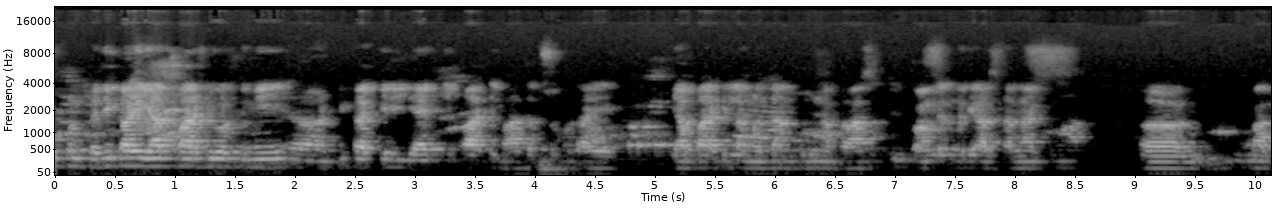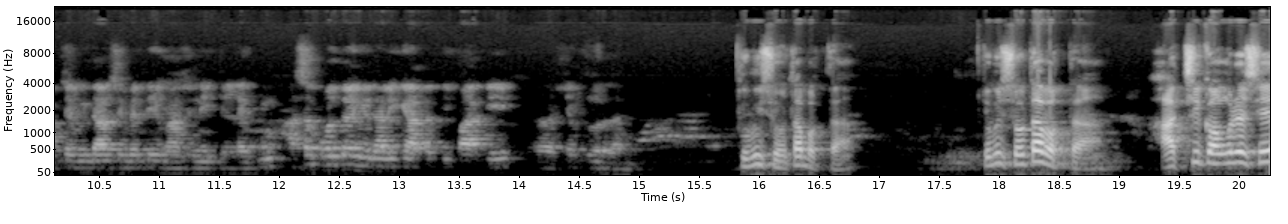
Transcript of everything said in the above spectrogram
पण कधी काळी टीका केलेली आहे की पार्टी भाजप आहे या पार्टीला मतदान करू नका. असं काँग्रेसमध्ये असताना किंवा मागच्या विधानसभेतही भाषणे केलेले असं कोणतं हे झालं की आता ती पार्टी शेपवर झाली. तुम्ही स्वतः बघता. तुम्ही स्वतः बघता. आजची काँग्रेस हे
